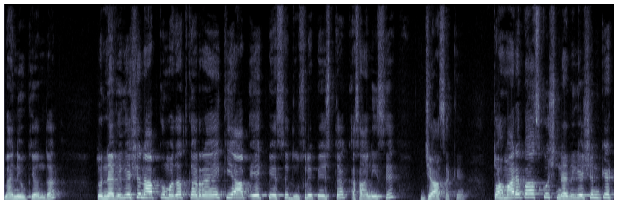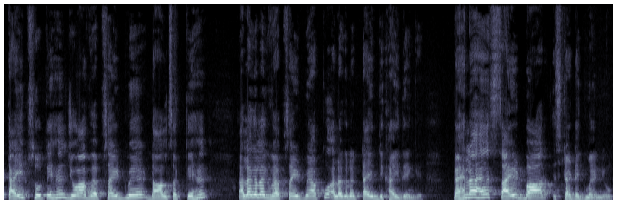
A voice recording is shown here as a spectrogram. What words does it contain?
मेन्यू के अंदर। तो नेविगेशन आपको मदद कर रहा है कि आप एक पेज से दूसरे पेज तक आसानी से जा सकें। तो हमारे पास कुछ नेविगेशन के टाइप्स होते हैं जो आप वेबसाइट में डाल सकते हैं। अलग अलग वेबसाइट में आपको अलग अलग टाइप दिखाई देंगे। पहला है side bar static menu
